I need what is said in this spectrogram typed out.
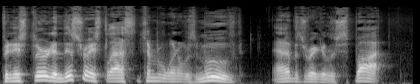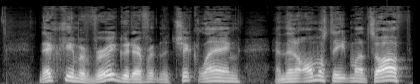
Finished third in this race last September when it was moved out of its regular spot. Next came a very good effort in the Chick Lang, and then almost eight months off,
